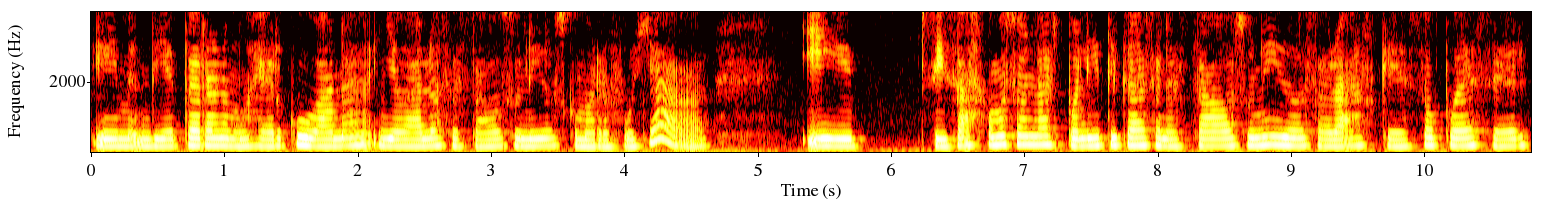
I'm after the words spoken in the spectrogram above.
y Mendieta era una mujer cubana llevada a los Estados Unidos como refugiada. Y si sabes cómo son las políticas en Estados Unidos, sabrás que eso puede ser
